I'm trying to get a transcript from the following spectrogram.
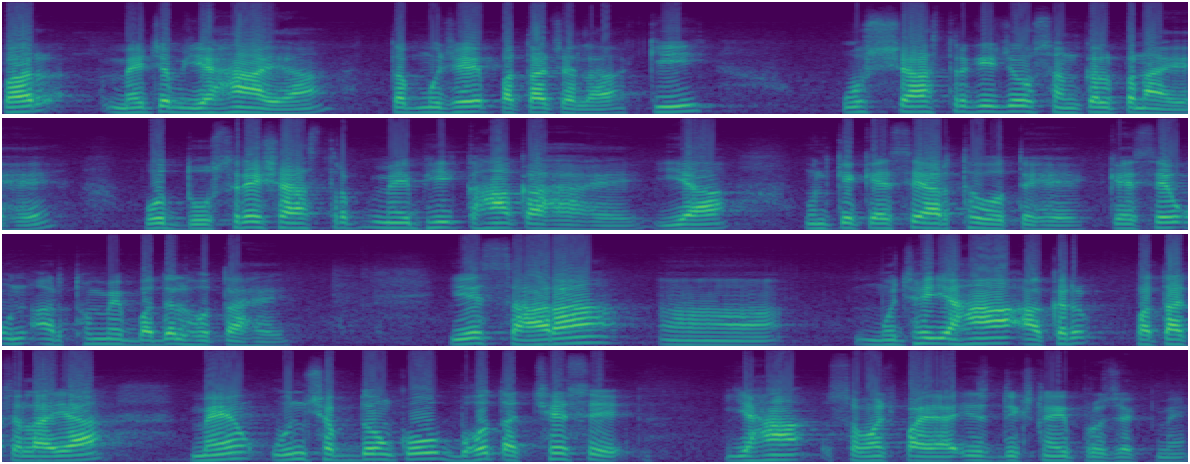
पर मैं जब यहाँ आया तब मुझे पता चला कि उस शास्त्र की जो संकल्पनाएँ है वो दूसरे शास्त्र में भी कहाँ कहाँ है या उनके कैसे अर्थ होते हैं कैसे उन अर्थों में बदल होता है ये सारा आ, मुझे यहाँ आकर पता चला या मैं उन शब्दों को बहुत अच्छे से यहाँ समझ पाया इस डिक्शनरी प्रोजेक्ट में।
